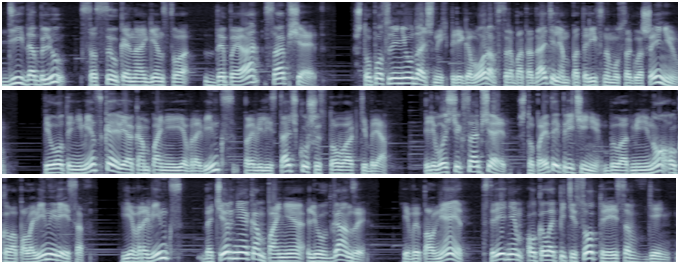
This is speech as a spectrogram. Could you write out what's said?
DW со ссылкой на агентство DPA сообщает, что после неудачных переговоров с работодателем по тарифному соглашению пилоты немецкой авиакомпании Eurowings провели стачку 6 октября. Перевозчик сообщает, что по этой причине было отменено около половины рейсов. Eurowings – дочерняя компания Люфтганзы и выполняет в среднем около 500 рейсов в день.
